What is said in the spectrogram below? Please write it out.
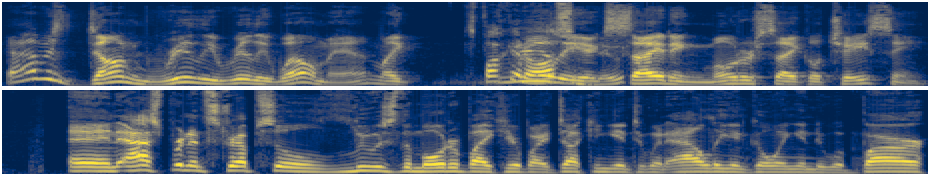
that was done really really well, man. Like It's fucking really awesome, dude. exciting motorcycle chase scene. And Aspirin and Strepsil lose the motorbike here by ducking into an alley and going into a bar.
